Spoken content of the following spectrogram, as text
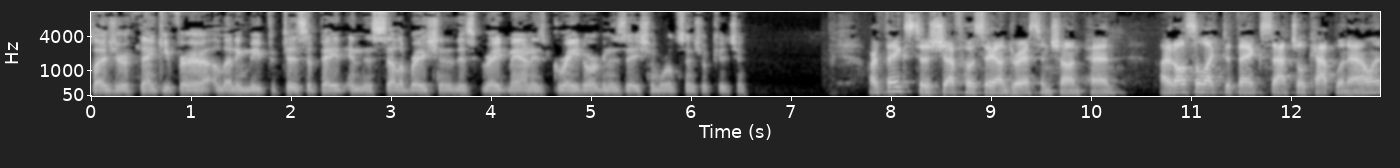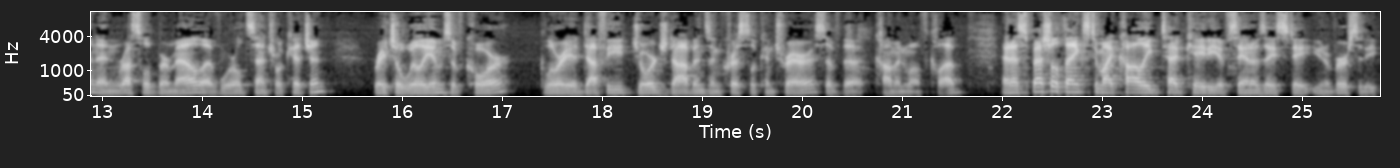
Pleasure. Thank you for uh, letting me participate in this celebration of this great man, his great organization, World Central Kitchen. Our thanks to Chef Jose Andres and Sean Penn. I'd also like to thank Satchel Kaplan Allen and Russell Bermel of World Central Kitchen, Rachel Williams of CORE, Gloria Duffy, George Dobbins, and Crystal Contreras of the Commonwealth Club, and a special thanks to my colleague Ted Cady of San Jose State University,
